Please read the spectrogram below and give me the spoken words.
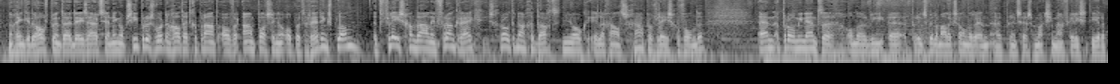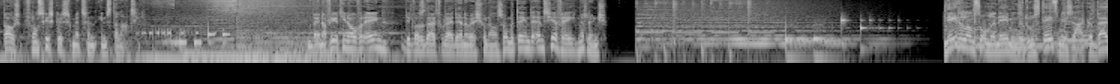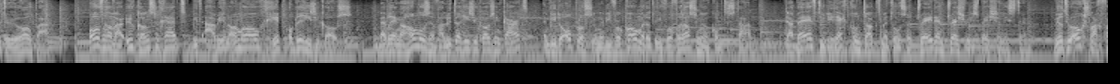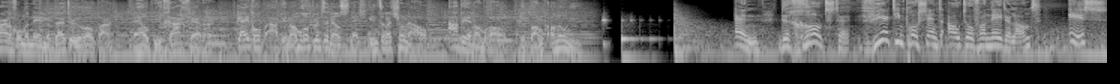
Nog een keer de hoofdpunten uit deze uitzending. Op Cyprus wordt nog altijd gepraat over aanpassingen op het reddingsplan. Het vleesschandaal in Frankrijk is groter dan gedacht. Nu ook illegaal schapenvlees gevonden. En prominenten, onder wie uh, prins Willem-Alexander en uh, prinses Maxima... feliciteren paus Franciscus met zijn installatie. Bijna 14 over 1. Dit was het uitgebreide NOS-journaal. Zometeen de NCRV met lunch. Nederlandse ondernemingen doen steeds meer zaken buiten Europa. Overal waar u kansen grijpt, biedt ABN AMRO grip op de risico's. Wij brengen handels- en valutarisico's in kaart... en bieden oplossingen die voorkomen dat u voor verrassingen komt te staan. Daarbij heeft u direct contact met onze trade- en treasury-specialisten. Wilt u ook slagvaardig ondernemen buiten Europa? Wij helpen u graag verder. Kijk op abnamro.nl slash internationaal. ABN AMRO, de bank anno. En de grootste 14% auto van Nederland is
